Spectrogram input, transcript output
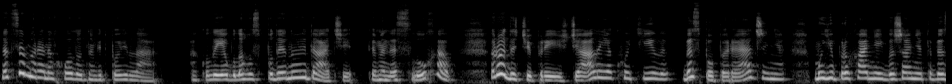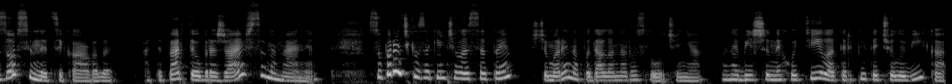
На це Марина холодно відповіла. А коли я була господиною дачі, ти мене слухав? Родичі приїжджали, як хотіли, без попередження. Мої прохання і бажання тебе зовсім не цікавили. А тепер ти ображаєшся на мене? Суперечка закінчилася тим, що Марина подала на розлучення. Вона більше не хотіла терпіти чоловіка,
